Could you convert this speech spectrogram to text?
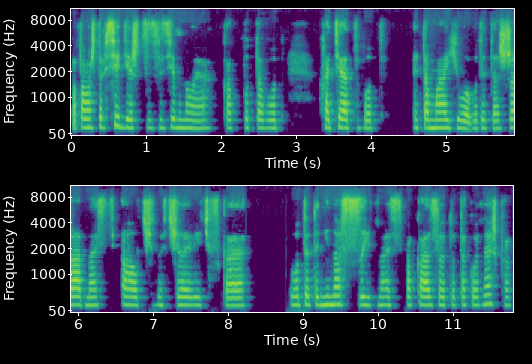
Потому что все держатся за земное, как будто вот хотят вот это мое, вот эта жадность, алчность человеческая, вот эта ненасытность показывает вот такое, знаешь, как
